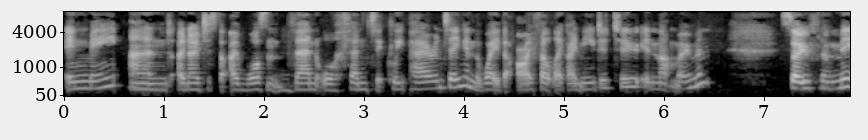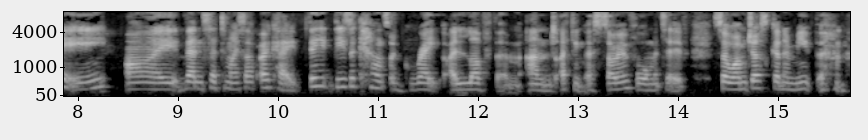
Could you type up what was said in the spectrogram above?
in me. Mm. And I noticed that I wasn't then authentically parenting in the way that I felt like I needed to in that moment. So for me, I then said to myself, okay, th- these accounts are great. I love them and I think they're so informative. So I'm just going to mute them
